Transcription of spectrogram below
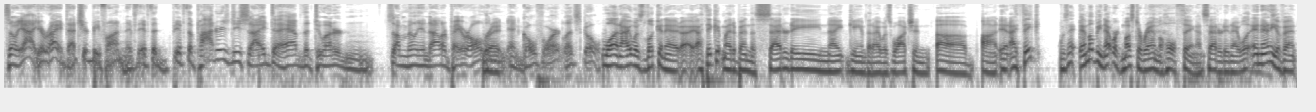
so yeah, you're right. That should be fun if if the if the Padres decide to have the two hundred and some million dollar payroll Right. and, and go for it. Let's go. Well, and I was looking at, I I think it might have been the Saturday night game that I was watching uh, on, and I think was that MLB Network must have ran the whole thing on Saturday night. Well, in any event,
